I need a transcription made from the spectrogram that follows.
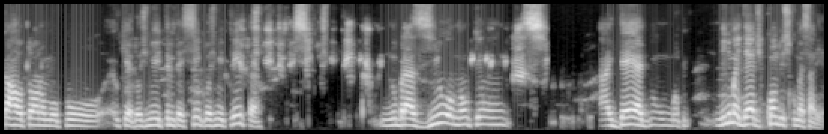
carro autônomo por o que 2035, 2030, no Brasil eu não tenho a ideia, uma mínima ideia de quando isso começaria.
